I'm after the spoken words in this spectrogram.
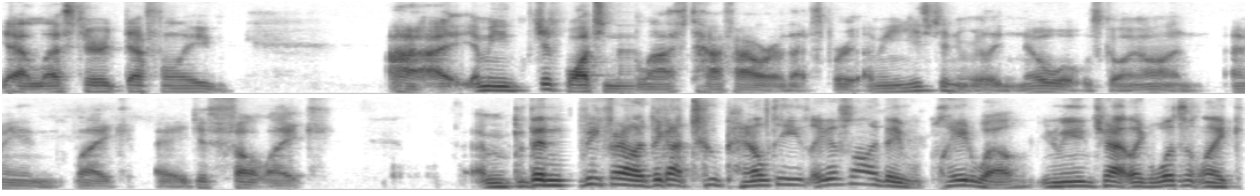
yeah, Leicester definitely I I mean just watching the last half hour of that spurt, I mean you just didn't really know what was going on. I mean, like it just felt like um, but then to be fair, like they got two penalties. Like it's not like they played well. You know what I mean? Chat like it wasn't like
